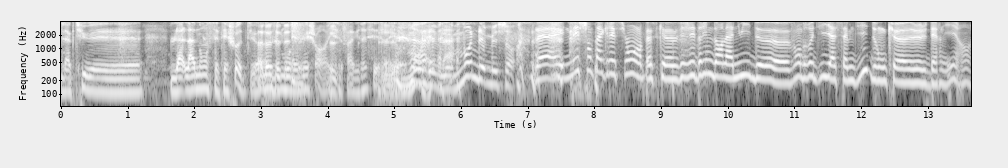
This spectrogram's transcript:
L'actu est l'annonce était chaude, tu vois. Ah le monde est méchant, il s'est fait agresser. le, monde est méchant. Bah, une méchante agression, hein, parce que VG Dream, dans la nuit de euh, vendredi à samedi, donc euh, dernier, hein,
